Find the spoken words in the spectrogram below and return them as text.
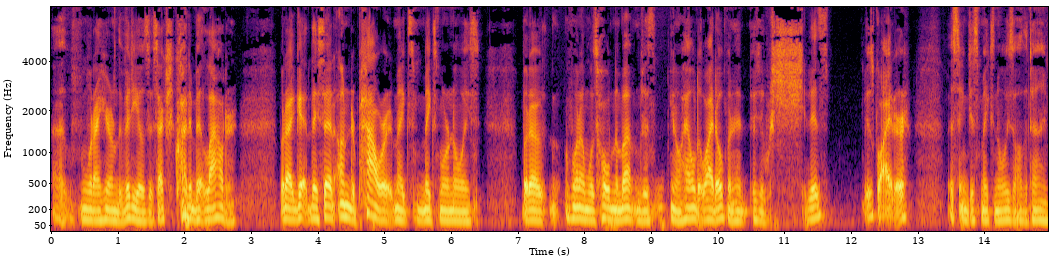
uh, from what I hear on the videos, it's actually quite a bit louder. But I get, they said under power, it makes, makes more noise. But, uh, when I was holding them up and just, you know, held it wide open, it, it, it is, is quieter. This thing just makes noise all the time.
